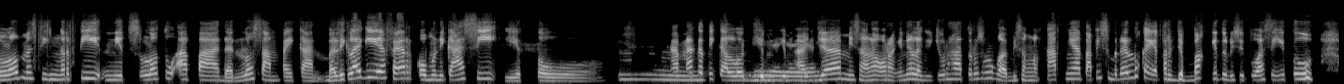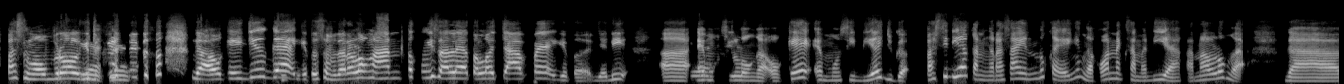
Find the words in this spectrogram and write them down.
lo mesti ngerti needs lo tuh apa dan lo sampaikan. Balik lagi ya Fer, komunikasi gitu. Hmm. Karena ketika lo iya, diem-diem yeah, yeah, aja, misalnya orang ini lagi curhat terus lo nggak bisa ngekatnya, tapi sebenarnya lo kayak terjebak gitu di situasi itu pas ngobrol gitu yeah, kan yeah. itu nggak oke okay juga gitu. Sementara lo ngantuk misalnya atau lo capek gitu. Jadi uh, yeah. emosi lo nggak oke, okay, emosi dia juga pasti dia akan ngerasain lo kayaknya nggak connect sama dia karena lo nggak nggak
